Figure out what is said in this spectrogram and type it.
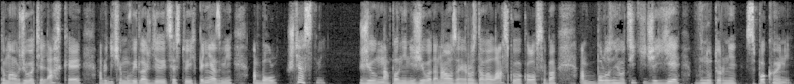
to mal v živote ľahké a rodičia mu vydlaždili cestu ich peniazmi a bol šťastný žil naplnený život a naozaj rozdával lásku okolo seba a bolo z neho cítiť, že je vnútorne spokojný.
